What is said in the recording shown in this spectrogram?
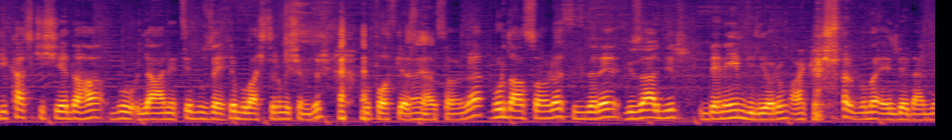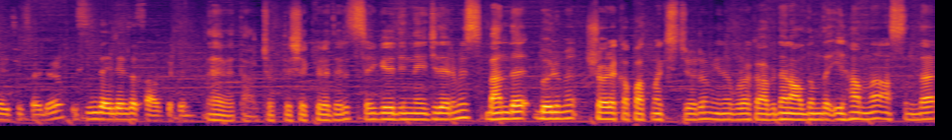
birkaç kişiye daha bu laneti, bu zehri bulaştırmışımdır bu podcast'ten Evet. sonra. Buradan sonra sizlere güzel bir deneyim diliyorum arkadaşlar. Bunu elde edenler için söylüyorum. Sizin de ellerinize sağlık efendim. Evet abi çok teşekkür ederiz. Sevgili dinleyicilerimiz ben de bölümü şöyle kapatmak istiyorum. Yine Burak abiden aldığımda ilhamla aslında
